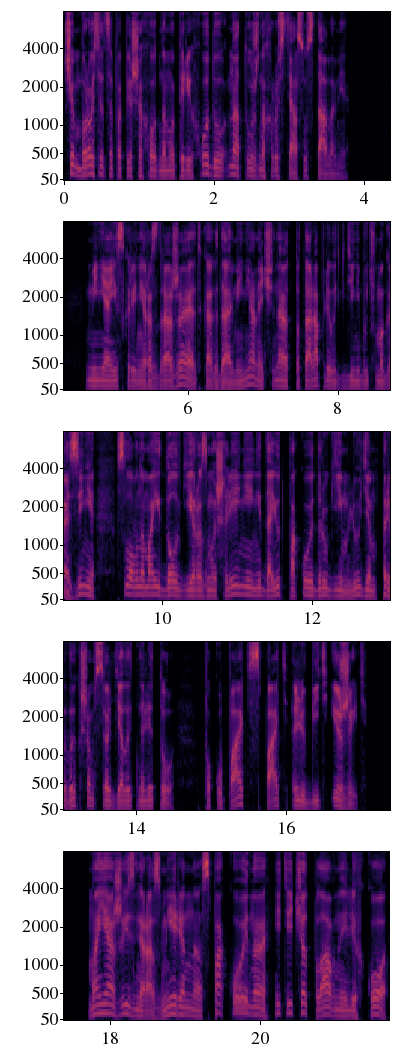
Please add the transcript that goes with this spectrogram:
чем броситься по пешеходному переходу, натужно хрустя суставами. Меня искренне раздражает, когда меня начинают поторапливать где-нибудь в магазине, словно мои долгие размышления не дают покоя другим людям, привыкшим все делать на лету — покупать, спать, любить и жить. Моя жизнь размеренна, спокойна и течет плавно и легко,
